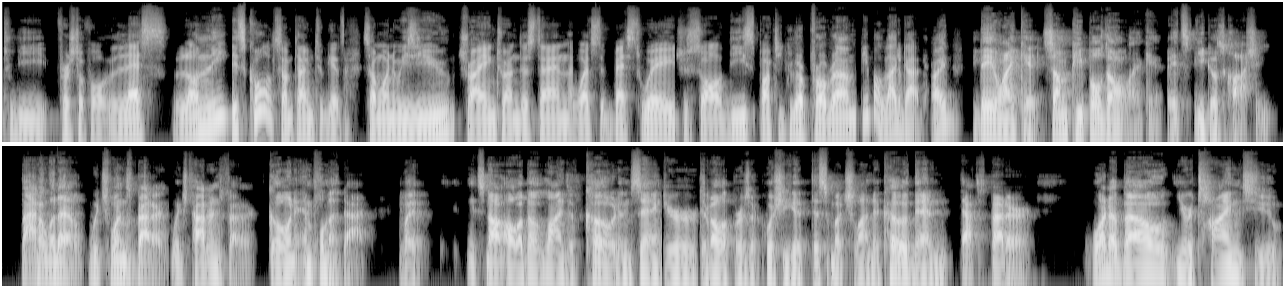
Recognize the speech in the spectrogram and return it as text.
to be, first of all, less lonely, it's cool sometimes to get someone with you trying to understand what's the best way to solve this particular problem. People like that, right? They like it. Some people don't like it. It's egos clashing. Battle it out. Which one's better? Which pattern's better? Go and implement that. But it's not all about lines of code and saying your developers are pushing it this much line of code, then that's better. What about your time to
